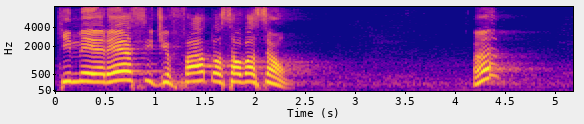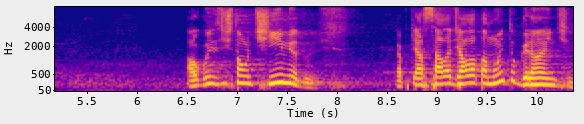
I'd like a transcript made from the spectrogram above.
que merece de fato a salvação? Hã? Alguns estão tímidos, é porque a sala de aula está muito grande.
